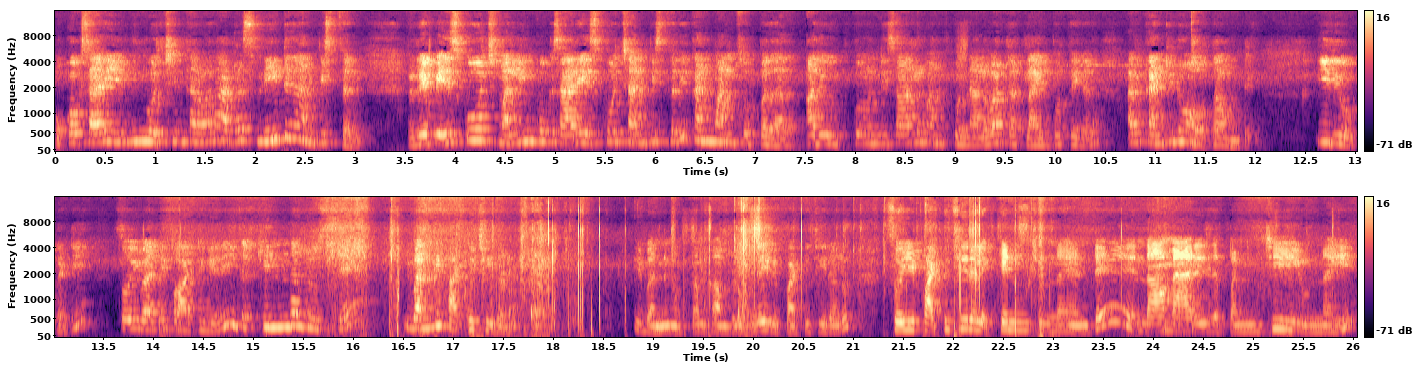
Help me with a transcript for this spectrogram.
ఒక్కొక్కసారి ఈవినింగ్ వచ్చిన తర్వాత ఆ డ్రెస్ నీట్గా అనిపిస్తుంది. రేపు వేసుకోవచ్చు మళ్ళీ ఇంకొకసారి వేసుకోవచ్చు అనిపిస్తుంది కానీ మనం చొప్పదు అది. కొన్నిసార్లు మనకు కొన్ని అలవాట్లు అట్లా అయిపోతాయి కదా అవి కంటిన్యూ అవుతూ ఉంటాయి. ఇది ఒకటి. సో ఇవన్నీ పార్టీ వేరు. ఇంకా కింద చూస్తే ఇవన్నీ పట్టు చీరలు. ఇవన్నీ మొత్తం కంప్లీట్గా ఇవి పట్టు చీరలు. సో ఈ పట్టు చీరలు ఎక్కడి నుంచి ఉన్నాయంటే నా మ్యారేజ్ అప్పటి నుంచి ఉన్నాయి?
